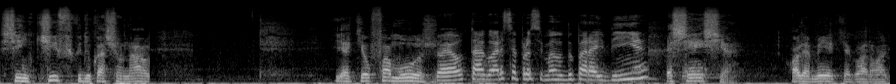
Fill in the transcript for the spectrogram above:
científico, educacional. E aqui é o famoso, Joel tá agora se aproximando do Paraibinha. essência. Olha bem aqui agora, olha.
